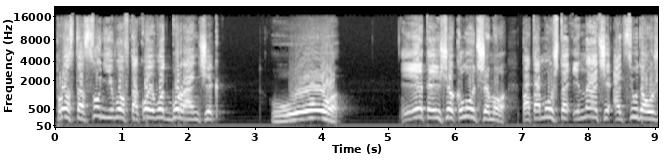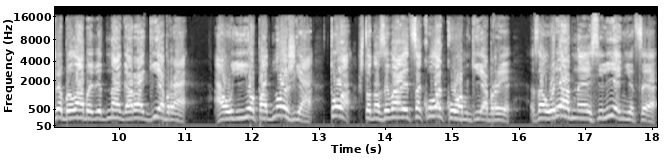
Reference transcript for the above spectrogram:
просто сунь его в такой вот буранчик!» «О-о-о!» И это еще к лучшему, потому что иначе отсюда уже была бы видна гора Гебра, а у ее подножья то, что называется кулаком Гебры, заурядное селеннице,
